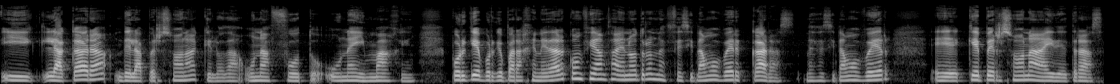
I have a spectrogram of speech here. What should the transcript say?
y la cara de la persona que lo da, una foto, una imagen. ¿Por qué? Porque para generar confianza en otros necesitamos ver caras, necesitamos ver eh, qué persona hay detrás.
